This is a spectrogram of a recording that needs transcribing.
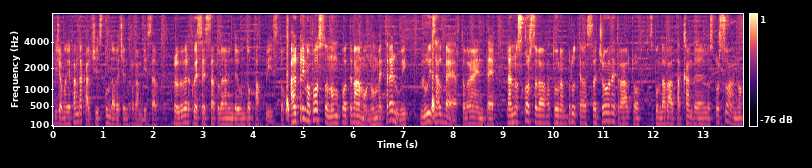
diciamo, dei fantacalci spuntava centrocampista. Proprio per questo è stato veramente un top acquisto. Al primo posto non potevamo non mettere lui, Luis Alberto, veramente l'anno scorso aveva fatto una brutta stagione, tra l'altro spuntava attaccante nello scorso anno,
